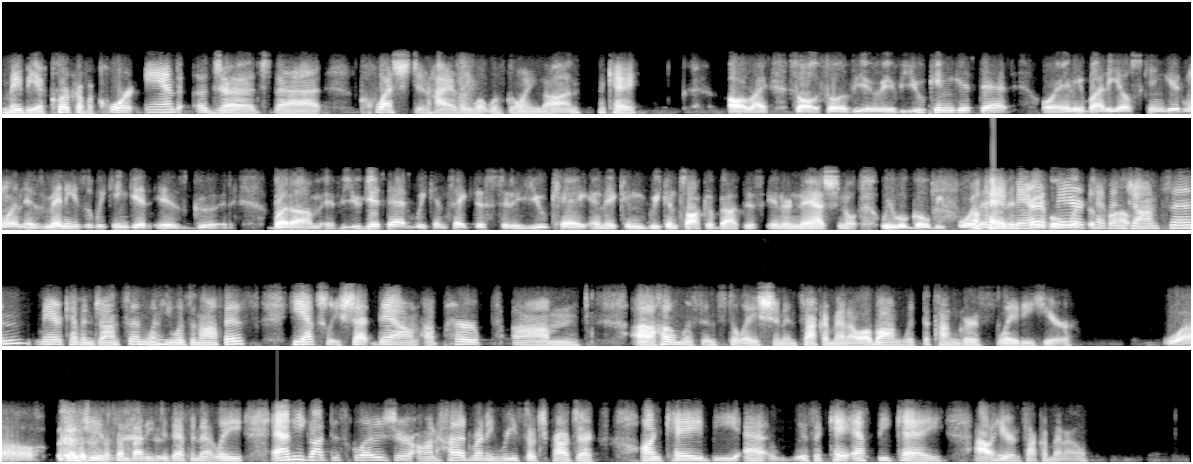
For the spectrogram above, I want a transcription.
maybe a clerk of a court and a judge that question highly what was going on. Okay. All right. So so if you if you can get that or anybody else can get one, as many as we can get is good. But um if you get that, we can take this to the UK and it can we can talk about this international. We will go before Okay, at a Mayor, Mayor Kevin problem. Johnson, Mayor Kevin Johnson, when he was in office, he actually shut down a perp um, uh, homeless installation in Sacramento, along with the Congress lady here. Wow. So he is somebody to definitely, and he got disclosure on HUD running research projects on KB at is it KFBK out here in Sacramento.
